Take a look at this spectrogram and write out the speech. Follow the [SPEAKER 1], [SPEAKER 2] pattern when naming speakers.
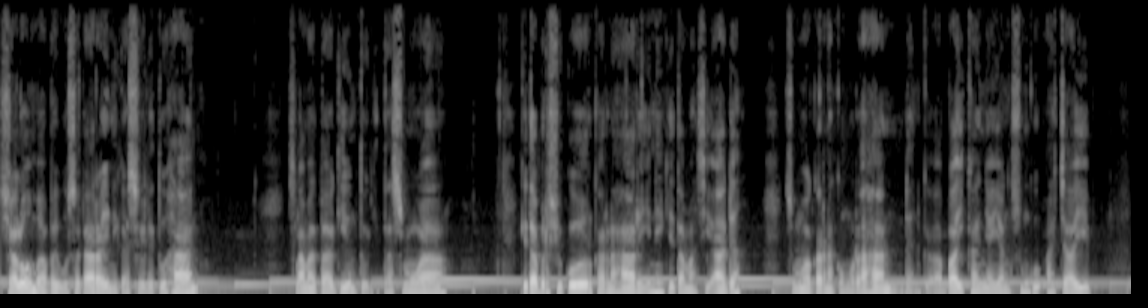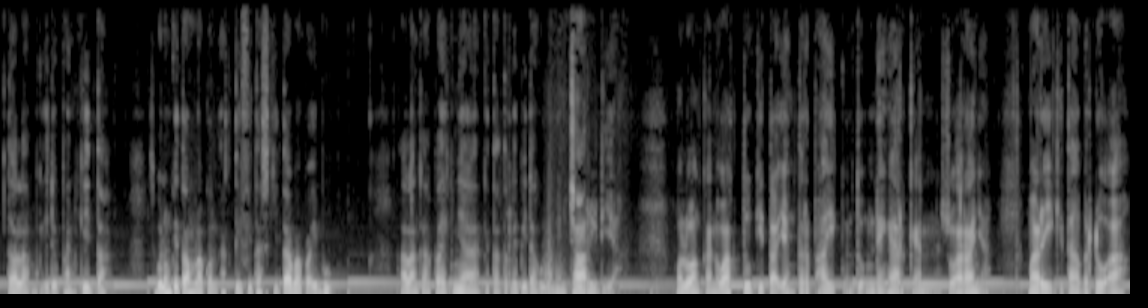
[SPEAKER 1] Shalom Bapak Ibu Saudara ini kasih oleh Tuhan. Selamat pagi untuk kita semua. Kita bersyukur karena hari ini kita masih ada. Semua karena kemurahan dan kebaikannya yang sungguh ajaib dalam kehidupan kita. Sebelum kita melakukan aktivitas kita Bapak Ibu Alangkah baiknya kita terlebih dahulu mencari dia meluangkan waktu kita yang terbaik untuk mendengarkan suaranya. Mari kita berdoa.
